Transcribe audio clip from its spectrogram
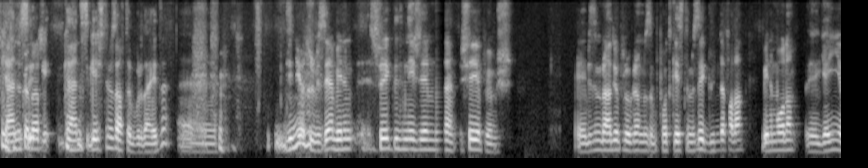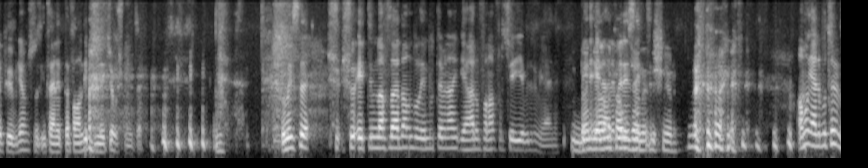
kendisi, kadar. kendisi geçtiğimiz hafta buradaydı. Ee, dinliyordur bizi ya. Benim sürekli dinleyicilerimden şey yapıyormuş. Ee, bizim radyo programımızda, podcastimizde günde falan benim oğlan e, yayın yapıyor biliyor musunuz? internette falan deyip dinletiyormuş bizi. Dolayısıyla şu, şu ettiğim laflardan dolayı muhtemelen yarın falan fırça yiyebilirim yani. Ben Beni yarın kalmayacağını düşünüyorum. ama yani bu tabii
